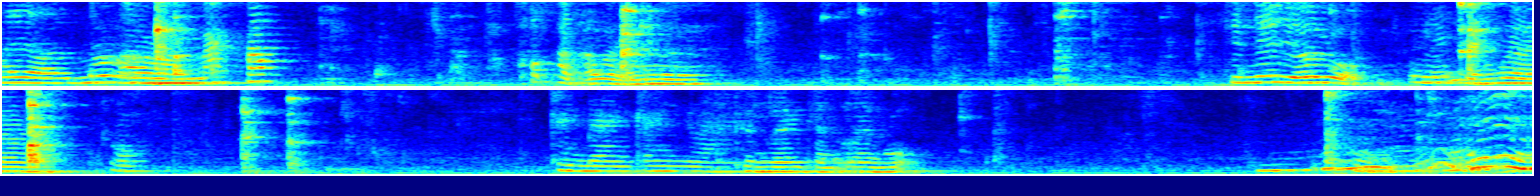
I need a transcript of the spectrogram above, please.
Hallå, mamma. Hallå, ข้าวผัดอร่อยจังเลย กินเยอะๆลูกแข็งแรง Kang đang, kang đang. แข็งแรงแข็งแรงลูกอืม อืม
